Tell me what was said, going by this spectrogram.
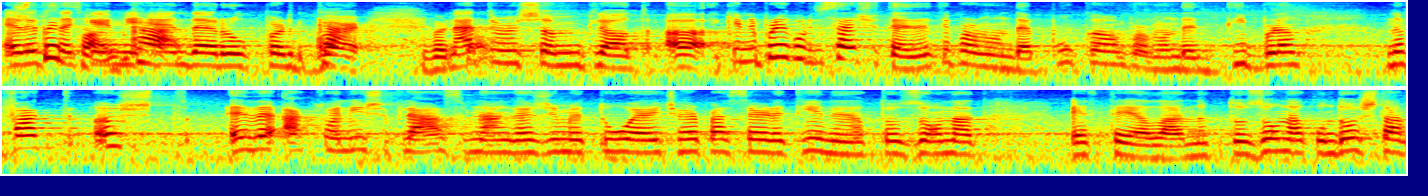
Edhe pse kemi ende rrugë për të bërë. Natyrisht plot. keni prekur disa qytete, ti përmende Pukën, përmende Dibrën. Në fakt është edhe aktualisht flasim me angazhimet tuaja që herë pas here të jeni në këto zonat e thella në këto zona ku ndoshta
